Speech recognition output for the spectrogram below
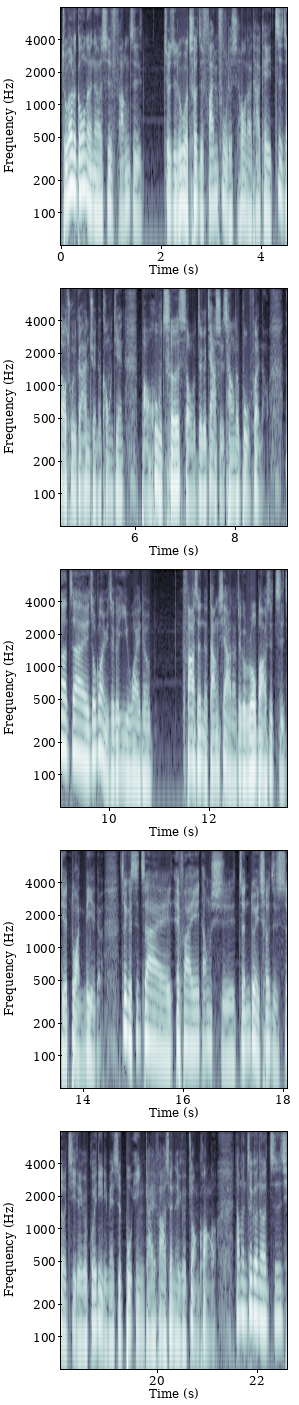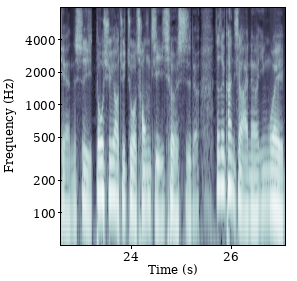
主要的功能呢是防止，就是如果车子翻覆的时候呢，它可以制造出一个安全的空间，保护车手这个驾驶舱的部分哦。那在周冠宇这个意外的。发生的当下呢，这个 robot 是直接断裂的。这个是在 FIA 当时针对车子设计的一个规定里面是不应该发生的一个状况哦。他们这个呢，之前是都需要去做冲击测试的。但是看起来呢，因为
